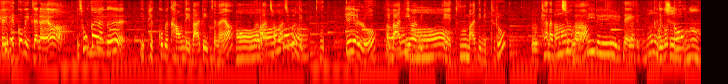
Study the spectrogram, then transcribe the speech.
네. 여기 배꼽이 있잖아요. 이 손가락을 이 배꼽의 가운데 이 마디 있잖아요. 어. 이걸 맞춰가지고 이렇게 두 일렬로 이 마디와 아. 밑, 네, 두 마디 밑으로 이렇게 하나 아, 붙이고요. 마디를 이렇게 네. 해야 되구나. 그리고 맞추는구나.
